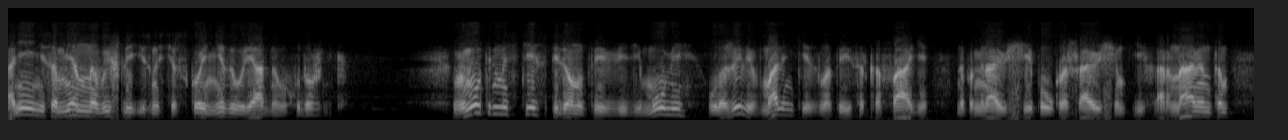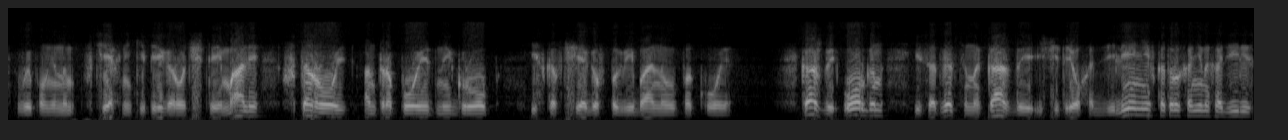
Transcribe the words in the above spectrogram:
Они, несомненно, вышли из мастерской незаурядного художника. Внутренности, спеленутые в виде мумий, уложили в маленькие золотые саркофаги, напоминающие по украшающим их орнаментам, выполненным в технике перегородчатой эмали, второй антропоидный гроб из ковчегов погребального покоя. Каждый орган и, соответственно, каждое из четырех отделений, в которых они находились,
